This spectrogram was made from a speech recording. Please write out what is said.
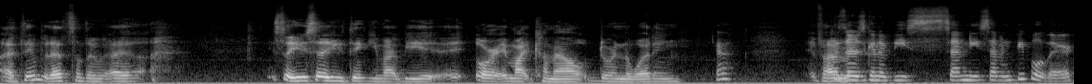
I think that's something. I, So you said you think you might be, uh, or it might come out during the wedding. Yeah. If Because I'm, there's gonna be seventy-seven people there.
